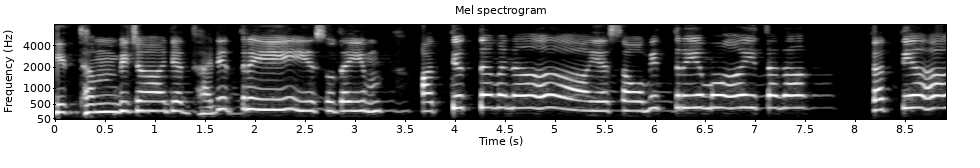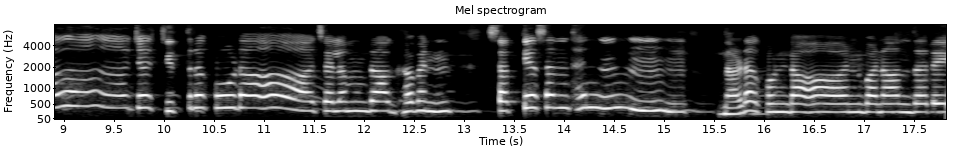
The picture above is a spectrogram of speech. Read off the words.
ഇത്തം വിചാര്യ ധരിത്രീ സുതയും അത്യുത്തമനായ സൗമിത്രിയുമായി തഥാ തത്യാജ ചിത്രകൂടാചലം രാഘവൻ സത്യസന്ധൻ നടകൊണ്ടാൻ വനാന്തരേ.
